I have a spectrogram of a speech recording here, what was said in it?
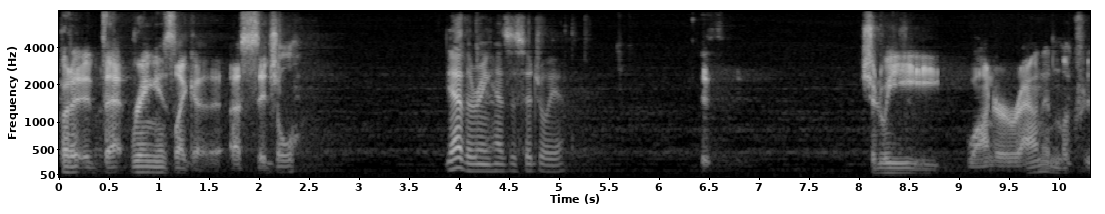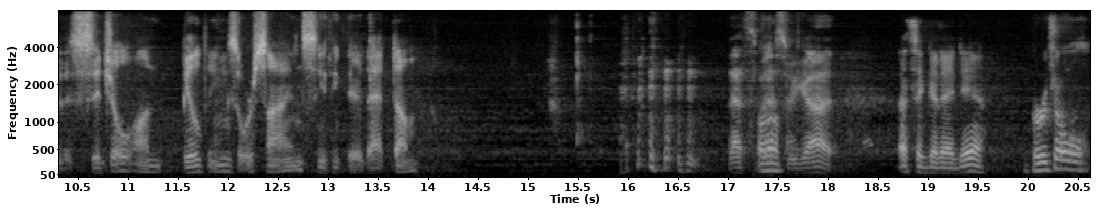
But it, that ring is like a, a sigil. Yeah, the ring has a sigil, yeah. Should we wander around and look for the sigil on buildings or signs? You think they're that dumb? That's the Oh. best we got. That's a good idea. Virgil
